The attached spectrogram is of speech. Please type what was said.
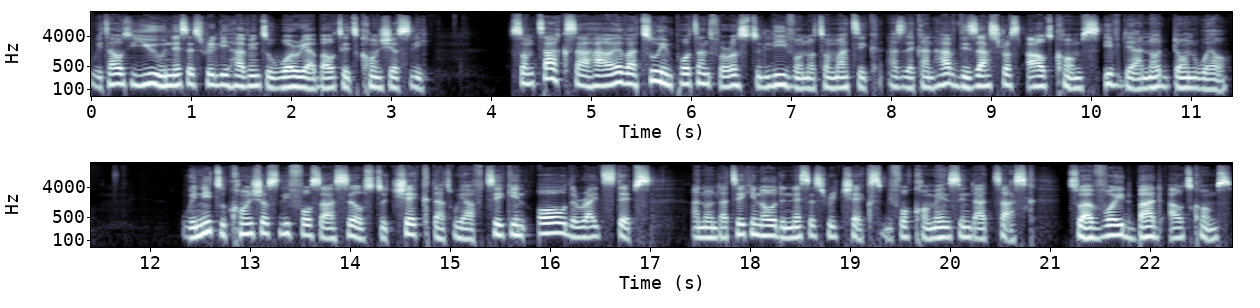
without you necessarily having to worry about it consciously. Some tasks are, however, too important for us to leave on automatic as they can have disastrous outcomes if they are not done well. We need to consciously force ourselves to check that we have taken all the right steps and undertaken all the necessary checks before commencing that task to avoid bad outcomes.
